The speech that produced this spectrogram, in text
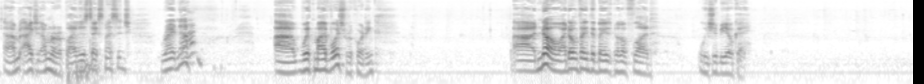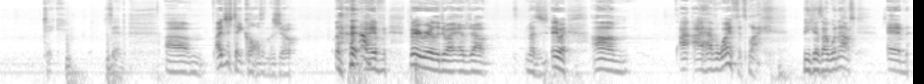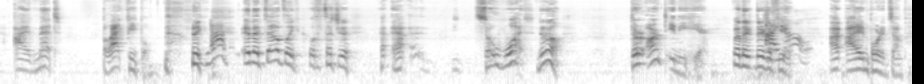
I'm actually I'm going to reply to this text message right now uh, with my voice recording. Uh, no, I don't think the basement will flood. We should be okay. Take send. Um, I just take calls on the show. I very rarely do I edit out messages. Anyway, um, I, I have a wife that's black because I went out and I met black people. Yeah. and that sounds like well, it's such a. So what? No, no, there aren't any here. Well, there, there's a I few. know. I, I imported some.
